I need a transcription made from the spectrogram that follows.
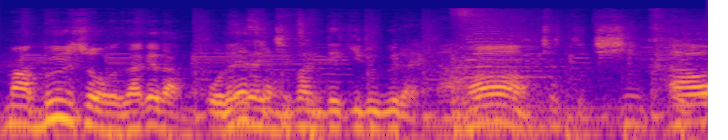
まあ文章だけだもんね俺が一番できるぐらいな、あちょっと自信書いたあ返あ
